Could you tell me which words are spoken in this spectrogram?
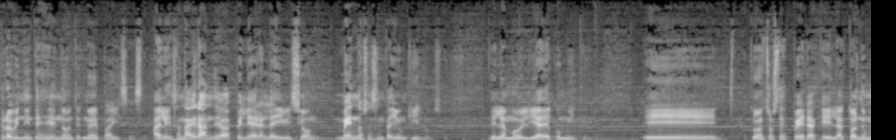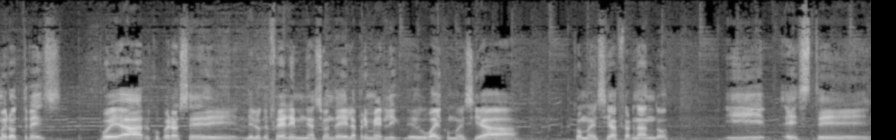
provenientes de 99 países. Alexandra Grande va a pelear en la división menos 61 kilos de la movilidad de comité. Eh, con esto se espera que el actual número 3 pueda recuperarse de, de lo que fue la eliminación de la Premier League de Dubái, como decía, como decía Fernando. Y este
